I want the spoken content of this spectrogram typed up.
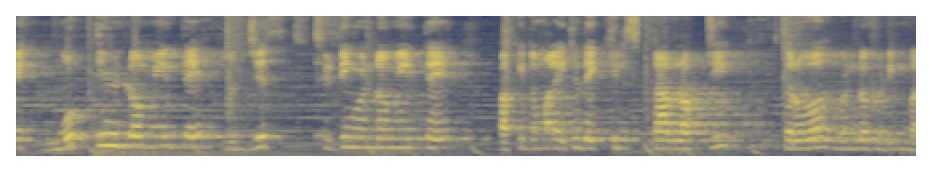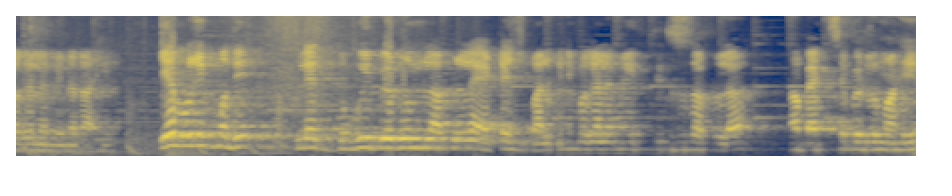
एक मोठी विंडो मिळते म्हणजेच सिटिंग विंडो मिळते. बाकी तुम्हाला इथे देखील स्टार लॉकची सर्व विंडो फिटिंग बघायला मिळणार आहे. या प्रोजेक्टमध्ये आपल्या दोघी बेडरूमला आपल्याला अटॅच बाल्कनी बघायला मिळते तसंच आपला हा बॅकचा बेडरूम आहे.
